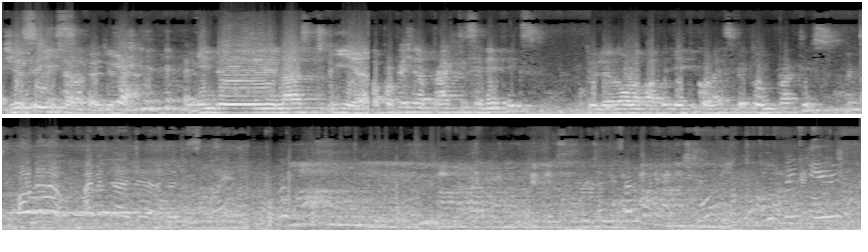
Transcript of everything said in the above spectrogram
You see each other first. In the last year of professional practice and ethics, you learn all about the ethical aspect of practice. Oh no no! I meant the the, the display. Thank you.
